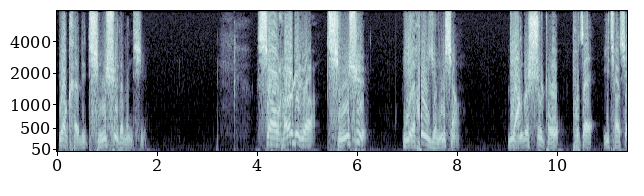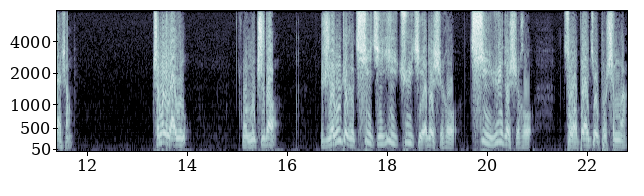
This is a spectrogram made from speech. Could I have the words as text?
要考虑情绪的问题。小孩这个。情绪也会影响两个视轴不在一条线上。什么原因？我们知道，人这个气机一聚结的时候，气郁的时候，左边就不升了，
